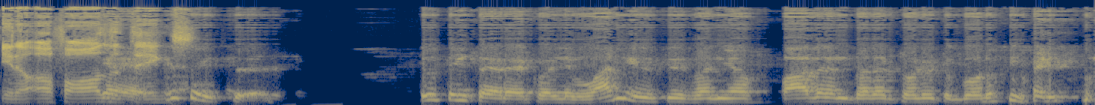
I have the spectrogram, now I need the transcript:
You know, of all the Yeah, things. Things, two things that I told you. One is, is when your father and brother told you to go to medical,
